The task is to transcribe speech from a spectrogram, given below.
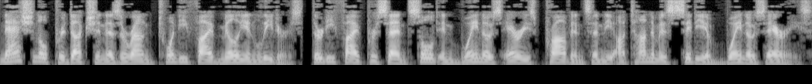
National production is around 25 million litres, 35% sold in Buenos Aires province and the autonomous city of Buenos Aires.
